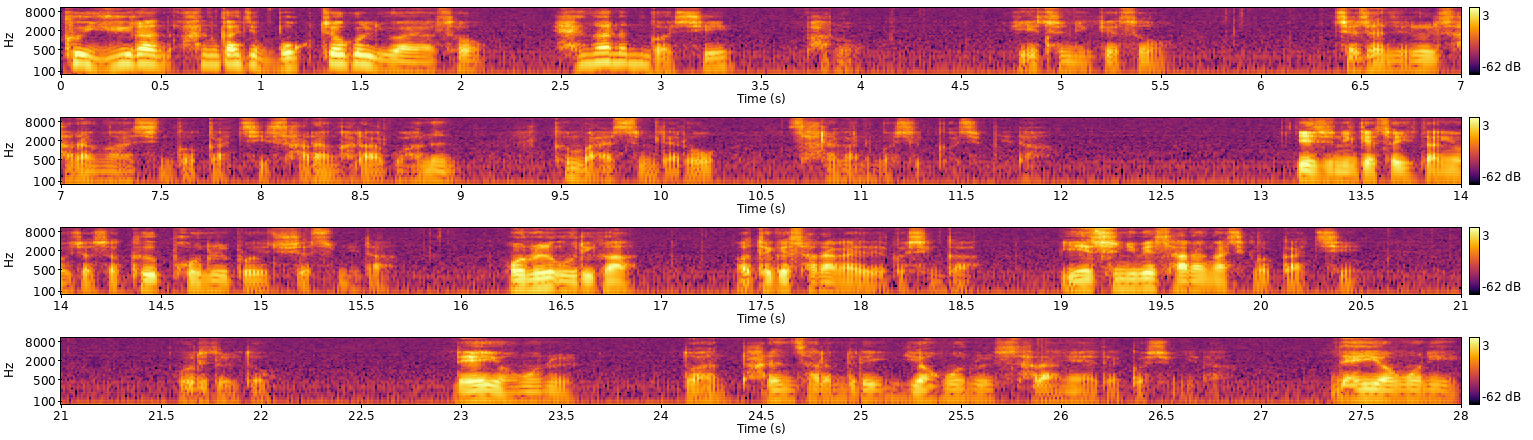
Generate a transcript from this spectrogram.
그 유일한 한 가지 목적을 위하여서 행하는 것이 바로 예수님께서 제자들을 사랑하신 것 같이 사랑하라고 하는 그 말씀대로 살아가는 것일 것입니다. 예수님께서 이 땅에 오셔서 그 본을 보여주셨습니다. 오늘 우리가 어떻게 살아가야 될 것인가? 예수님이 사랑하신 것 같이 우리들도 내 영혼을 또한 다른 사람들의 영혼을 사랑해야 될 것입니다. 내 영혼이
